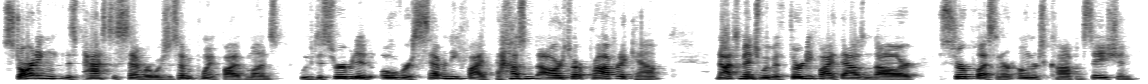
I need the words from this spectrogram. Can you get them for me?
Starting this past December, which is 7.5 months, we've distributed over $75,000 to our profit account. Not to mention, we have a $35,000 surplus in our owner's compensation,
